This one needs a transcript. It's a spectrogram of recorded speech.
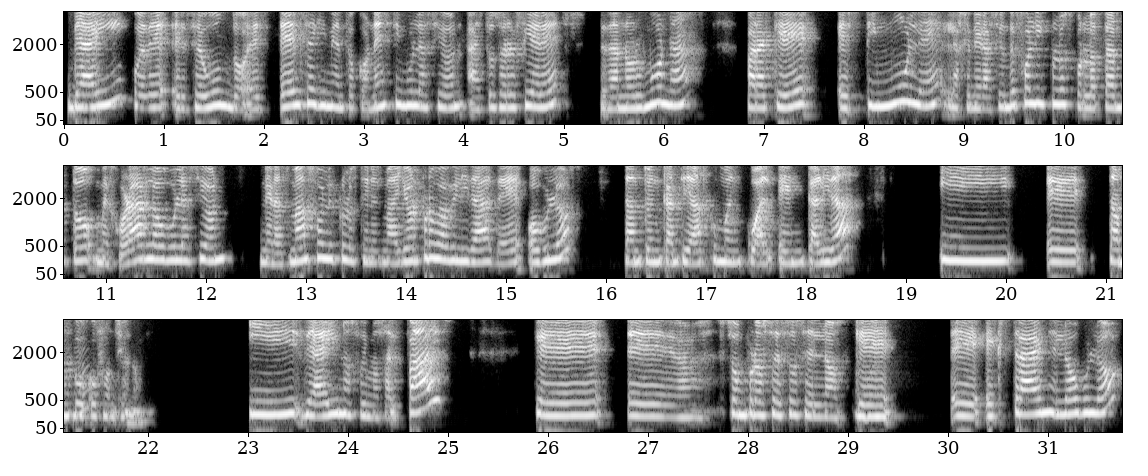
De ahí puede, el segundo es el seguimiento con estimulación, a esto se refiere, te dan hormonas para que estimule la generación de folículos, por lo tanto, mejorar la ovulación, generas más folículos, tienes mayor probabilidad de óvulos, tanto en cantidad como en, cual, en calidad, y eh, tampoco funcionó. Y de ahí nos fuimos al FIVE, que eh, son procesos en los que eh, extraen el óvulo,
